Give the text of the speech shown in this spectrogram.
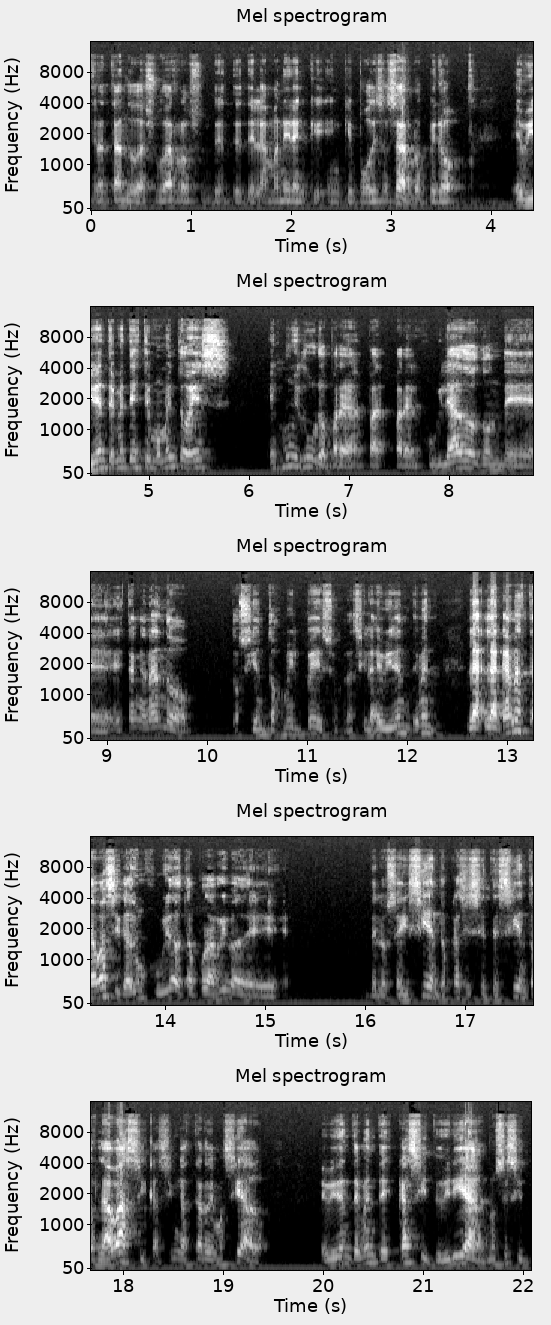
tratando de ayudarlos de, la manera en que, en que podés hacerlo, pero evidentemente este momento es, es muy duro para, para, el jubilado donde están ganando 200 mil pesos, Graciela, evidentemente. La, la, canasta básica de un jubilado está por arriba de, de los 600, casi 700, la básica, sin gastar demasiado. Evidentemente es casi, te diría, no sé si,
